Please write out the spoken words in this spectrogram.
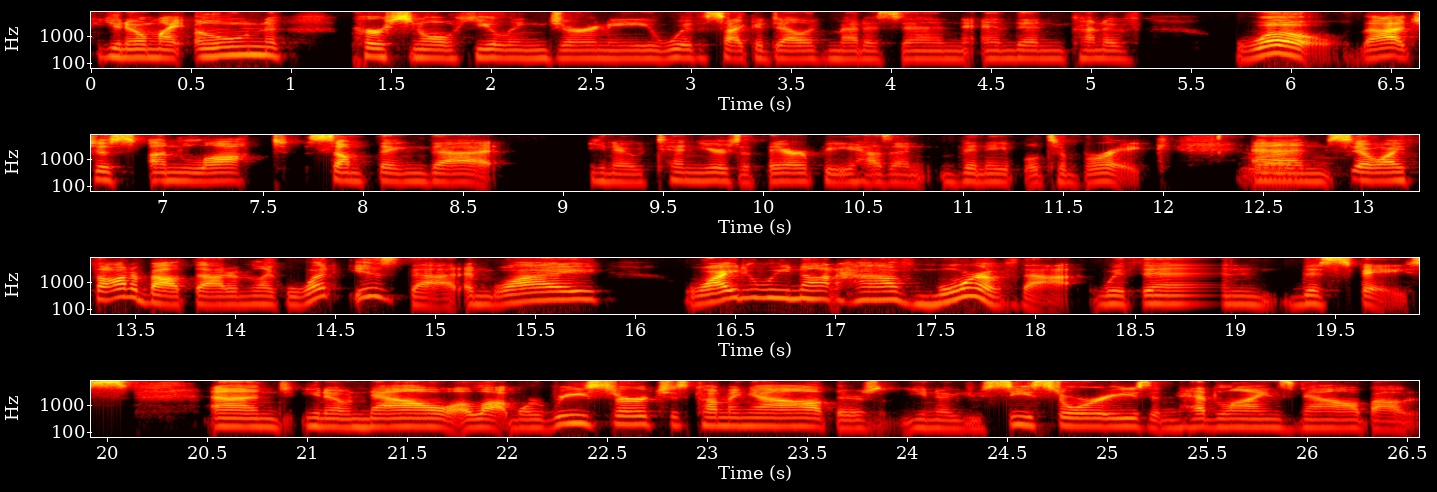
you know, my own personal healing journey with psychedelic medicine and then kind of, whoa, that just unlocked something that you know 10 years of therapy hasn't been able to break right. and so i thought about that i'm like what is that and why why do we not have more of that within this space? And you know now a lot more research is coming out. There's you know you see stories and headlines now about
